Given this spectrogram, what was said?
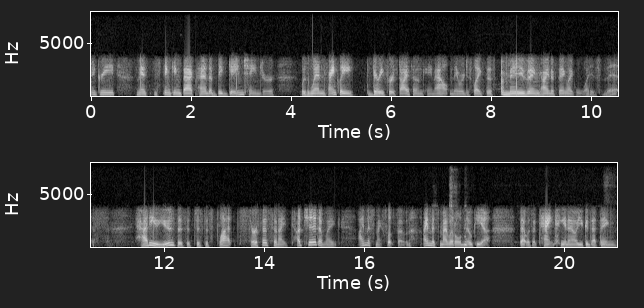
Agreed. I mean, I was thinking back, kind of the big game changer was when, frankly, the very first iPhone came out, and they were just like this amazing kind of thing. Like, what is this? How do you use this? It's just this flat surface, and I touch it. I'm like, I miss my flip phone. I miss my little Nokia. that was a tank. You know, you could that thing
